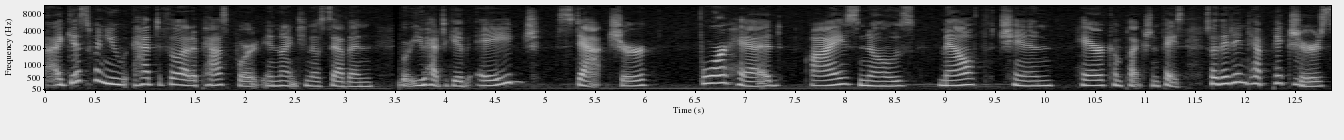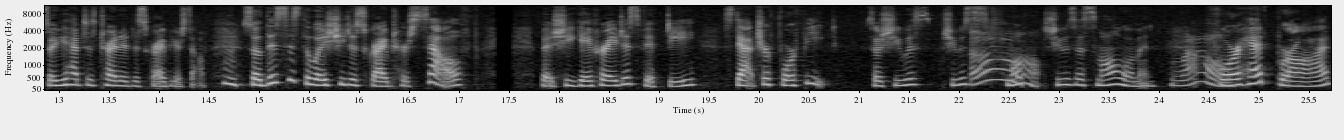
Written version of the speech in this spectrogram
I guess when you had to fill out a passport in 1907, you had to give age, stature, forehead, eyes, nose, mouth, chin, hair, complexion, face. So they didn't have hmm. pictures, so you had to try to describe yourself. Hmm. So this is the way she described herself but she gave her age as 50 stature four feet so she was she was Oh. small she was a small woman Wow. forehead broad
